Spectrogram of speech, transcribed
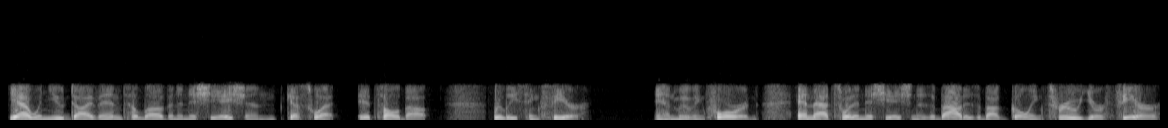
yeah, when you dive into love and initiation, guess what? It's all about releasing fear and moving forward. And that's what initiation is about, is about going through your fear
